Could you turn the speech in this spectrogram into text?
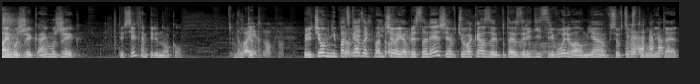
Ай, мужик, ай, мужик. Ты всех там перенокал? Вот Двоих это- нокнул. Причем ни подсказок, здесь патроны ничего. Я представляешь, я в чувака за- пытаюсь зарядить с револьва, а у меня все в текстуру улетает.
